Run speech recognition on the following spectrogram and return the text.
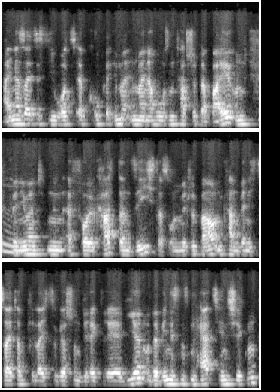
Einerseits ist die WhatsApp-Gruppe immer in meiner Hosentasche dabei und mhm. wenn jemand einen Erfolg hat, dann sehe ich das unmittelbar und kann, wenn ich Zeit habe, vielleicht sogar schon direkt reagieren oder wenigstens ein Herzchen schicken,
